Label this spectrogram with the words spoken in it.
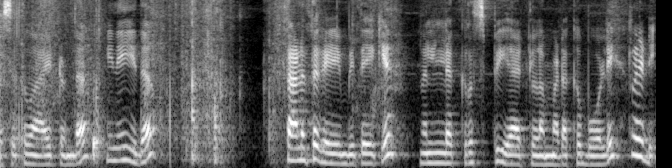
വശത്തും ആയിട്ടുണ്ട്. ഇനി ഇത് തണുത്ത് കഴിയുമ്പോഴത്തേക്ക് നല്ല ക്രിസ്പി ആയിട്ടുള്ള മടക്ക് ബോളി റെഡി.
